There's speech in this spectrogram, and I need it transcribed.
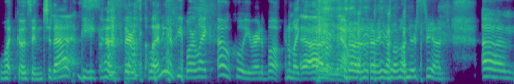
what goes into that yes. because there's plenty of people are like, oh, cool, you write a book. And I'm like, uh, no. no, no, no, you don't understand. Um,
